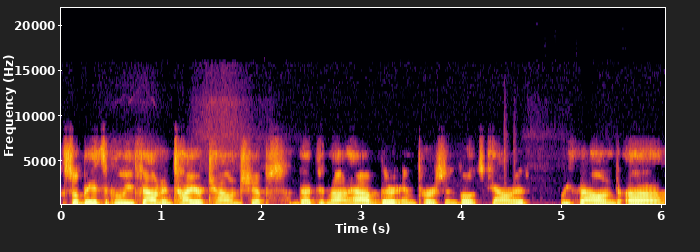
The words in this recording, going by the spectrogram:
so basically, we found entire townships that did not have their in-person votes counted. We found uh,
